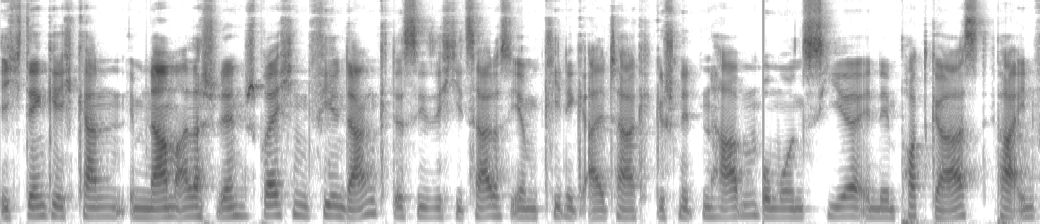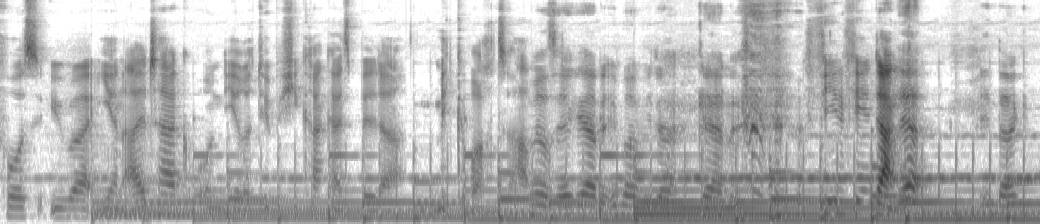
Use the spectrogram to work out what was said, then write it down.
ich denke, ich kann im Namen aller Studenten sprechen. Vielen Dank, dass Sie sich die Zeit aus Ihrem Klinikalltag geschnitten haben, um uns hier in dem Podcast ein paar Infos über Ihren Alltag und Ihre typischen Krankheitsbilder mitgebracht zu haben. Ja, sehr gerne, immer wieder gerne. vielen, vielen Dank. Ja, vielen Dank.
